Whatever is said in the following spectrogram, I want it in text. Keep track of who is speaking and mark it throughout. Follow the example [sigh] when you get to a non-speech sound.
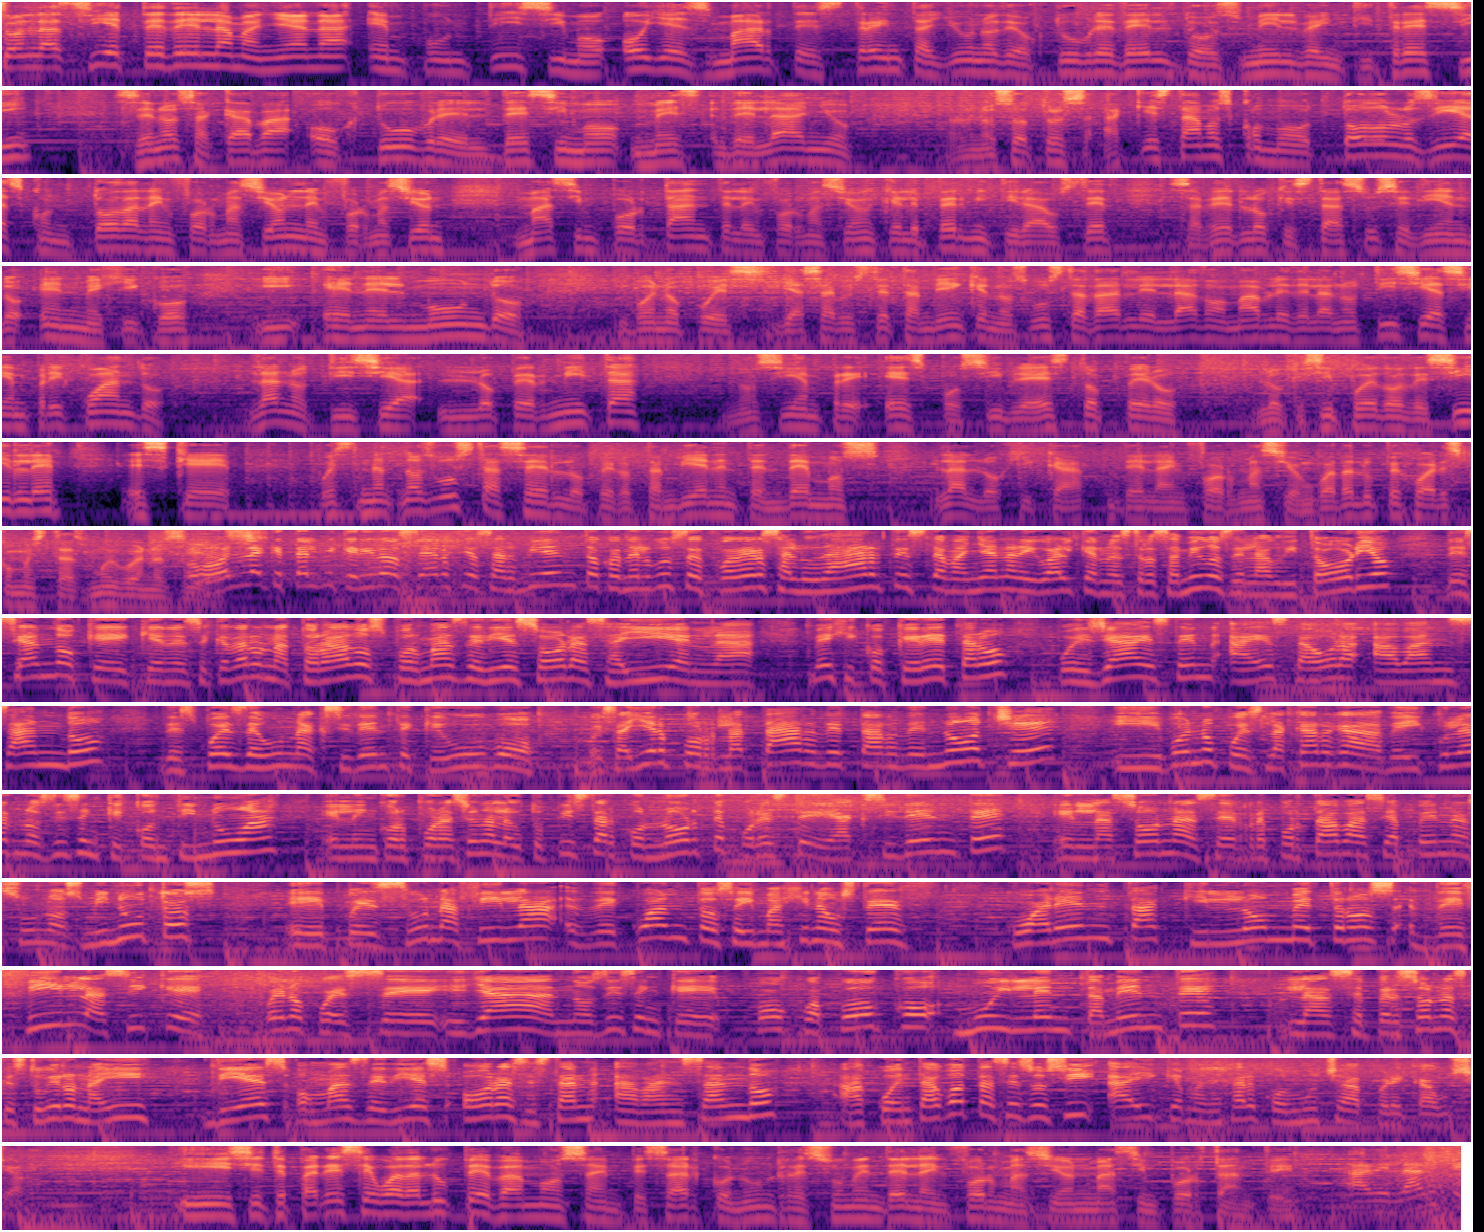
Speaker 1: Son las 7 de la mañana en puntísimo. Hoy es martes 31 de octubre del 2023. Sí, se nos acaba octubre, el décimo mes del año. nosotros aquí estamos como todos los días con toda la información, la información más importante, la información que le permitirá a usted saber lo que está sucediendo en México y en el mundo. Y bueno, pues ya sabe usted también que nos gusta darle el lado amable de la noticia siempre y cuando la noticia lo permita. No siempre es posible esto, pero lo que sí puedo decirle es que pues nos gusta hacerlo, pero también entendemos la lógica de la información. Guadalupe Juárez, ¿cómo estás? Muy buenos días.
Speaker 2: Hola, ¿qué tal mi querido Sergio Sarmiento? Con el gusto de poder saludarte esta mañana, igual que a nuestros amigos del auditorio, deseando que quienes se quedaron atorados por más de 10 horas ahí en la México Querétaro, pues ya estén a esta hora avanzando después de un accidente que hubo pues ayer por la tarde, tarde noche y bueno, pues la carga vehicular nos dicen que continúa en la incorporación a la autopista Arco Norte por este accidente. En la zona se reportaba hace apenas unos minutos, eh, pues una fila de cuánto se imagina usted. 40 kilómetros de fila, así que bueno, pues eh, ya nos dicen que poco a poco, muy lentamente, las personas que estuvieron ahí 10 o más de 10 horas están avanzando a cuentagotas, eso sí, hay que manejar con mucha precaución.
Speaker 1: Y si te parece, Guadalupe, vamos a empezar con un resumen de la información más importante.
Speaker 2: Adelante.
